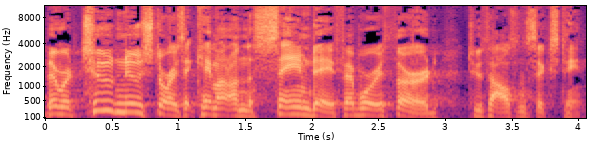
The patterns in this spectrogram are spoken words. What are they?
there were two news stories that came out on the same day, February 3rd, 2016.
